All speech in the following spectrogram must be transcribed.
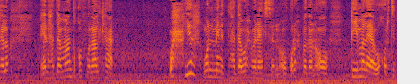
helo. Haddaa maanta qof walaalka wax yar one minute haddaa wax wanaagsan oo qurux badan oo qiimo leh u qortid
